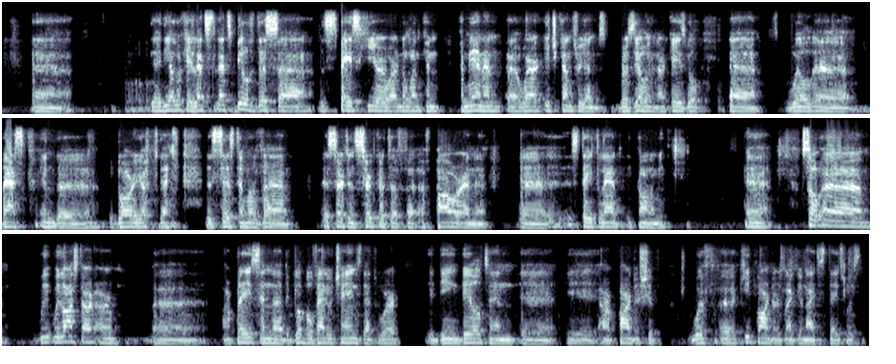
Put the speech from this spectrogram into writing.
the idea, okay, let's let's build this uh, this space here where no one can come in, and uh, where each country and Brazil, in our case, will uh, will uh, bask in the, glory of that the system of uh, a certain circuit of uh, of power and a, state-led economy. So um, we we lost our our, our place in the global value chains that were being built and uh, uh, our partnership with uh, key partners like the United States was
